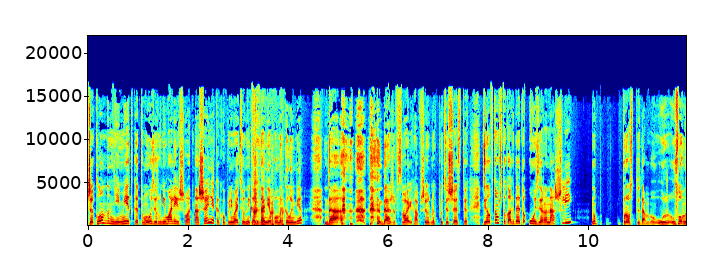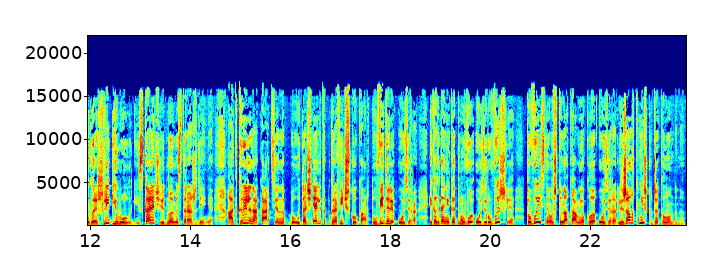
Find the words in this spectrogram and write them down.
Джек Лондон не имеет к этому озеру ни малейшего отношения. Как вы понимаете, он никогда не был на Колыме, да, даже в своих обширных путешествиях. Дело в том, что когда это озеро нашли, ну, просто там, условно говоря, шли геологи, искали очередное месторождение, открыли на карте, уточняли топографическую карту, увидели озеро. И когда они к этому озеру вышли, то выяснилось, что на камне около озера лежала книжка Джека Лондона.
